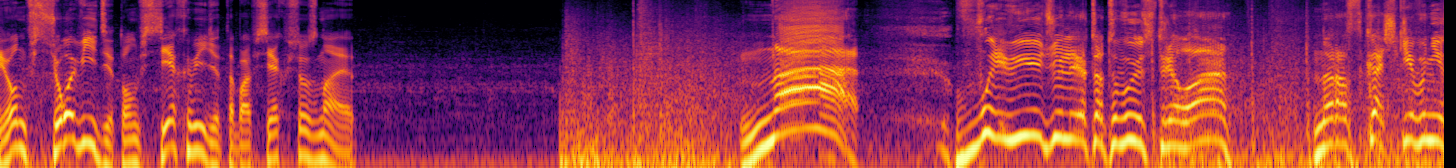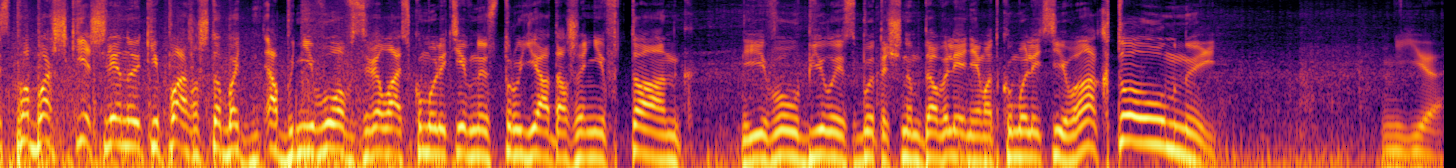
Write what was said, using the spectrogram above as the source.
И он все видит, он всех видит, обо всех все знает. На! Вы видели этот выстрел, а? На раскачке вниз по башке члену экипажа, чтобы об него взвелась кумулятивная струя, даже не в танк. И его убило избыточным давлением от кумулятива. А кто умный? Не я.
